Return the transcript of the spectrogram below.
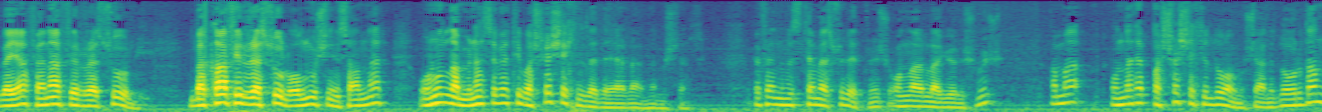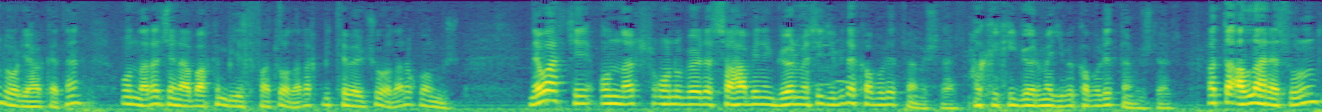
veya fenafir resul, bekafir resul olmuş insanlar onunla münasebeti başka şekilde değerlendirmişler. Efendimiz temessül etmiş, onlarla görüşmüş ama onlar hep başka şekilde olmuş. Yani doğrudan doğruya hakikaten onlara Cenab-ı Hakk'ın bir iltifatı olarak, bir teveccüh olarak olmuş. Ne var ki onlar onu böyle sahabenin görmesi gibi de kabul etmemişler. Hakiki görme gibi kabul etmemişler. Hatta Allah Resulü'nün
